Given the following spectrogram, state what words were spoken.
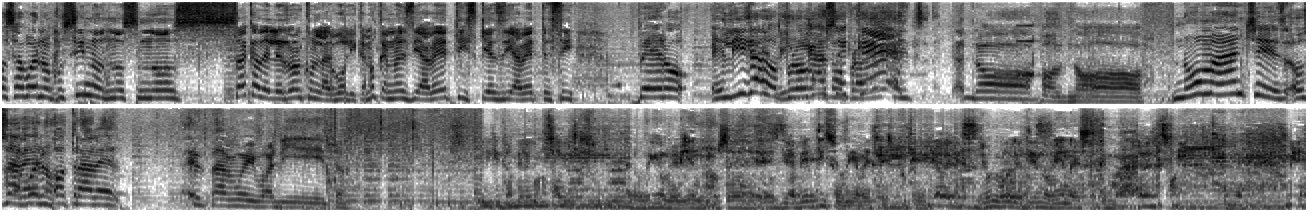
O sea, bueno, pues sí, nos, nos, nos saca del error con la diabólica, ¿no? Que no es diabetes, que es diabetes, sí. Pero el hígado El produce hígado qué? produce- No, pues no. No manches. O sea, A ver, bueno. otra vez. Está muy bonito. Tiene que cambiar algunos hábitos. Pero dígame bien, o sea, ¿es diabetes o diabetes? Porque Diabetes. yo no le entiendo bien a ese tema. Diabetes con E. Mire,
